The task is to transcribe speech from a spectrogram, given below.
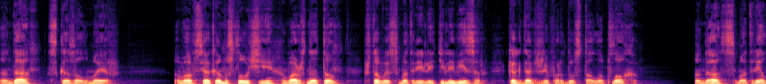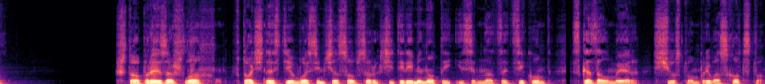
«Да», — сказал мэр. «Во всяком случае, важно то, что вы смотрели телевизор, когда Джиффорду стало плохо». «Да, смотрел». «Что произошло?» «В точности 8 часов 44 минуты и 17 секунд», — сказал мэр с чувством превосходства.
